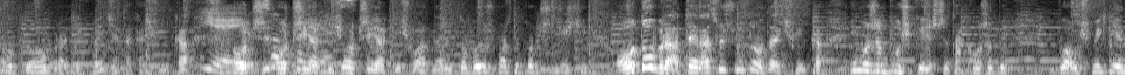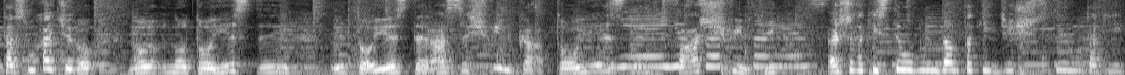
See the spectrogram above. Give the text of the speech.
no dobra, niech będzie taka świnka. Jej, oczy, co to oczy jakieś, jest? oczy jakieś ładne, no bo już masz tylko 30. O dobra, teraz już wygląda jak świnka. I może buźkę jeszcze taką, żeby była uśmiechnięta. Słuchajcie, no, no, no to jest, y, y, to jest teraz świnka, to jest y, Jeju, twarz co to świnki. jest? A jeszcze taki z tyłu bym dał taki gdzieś z tyłu taki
